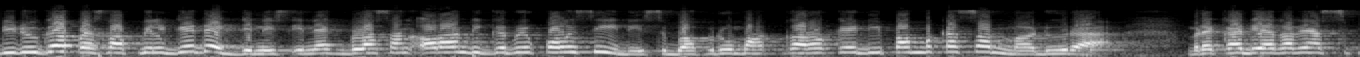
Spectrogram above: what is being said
Diduga pesta pil gedek jenis inek belasan orang digerbek polisi di sebuah rumah karaoke di Pamekasan, Madura. Mereka di antaranya 10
